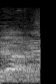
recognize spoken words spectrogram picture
Yeah.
